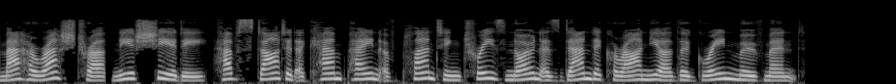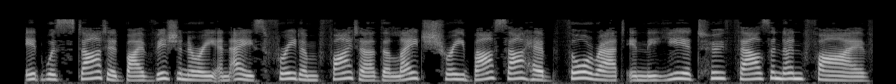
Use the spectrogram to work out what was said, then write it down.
Maharashtra near Shirdi have started a campaign of planting trees known as Dandakaranya the Green Movement. It was started by visionary and ace freedom fighter the late Shri Bhausaheb Thorat in the year 2005.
